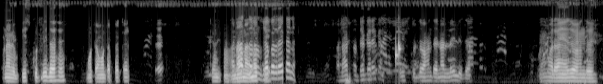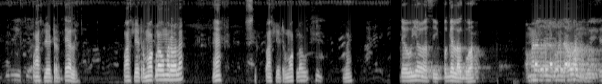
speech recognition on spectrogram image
પણ એને બિસ્કુટ લીધા છે મોટા મોટા પેકેટ કેમ પણ નાના નથી ભેગો રાખે ને આ નાસ્તા ભેગા રાખે ને બિસ્કુટ જો હંધે ના લઈ લીધા અમારે અહીંયા જો હંધે પાંચ લીટર તેલ પાંચ લીટર મોકલાવું મારા વાલા હે પાંચ લીટર મોકલાવું હે દેવ આવ્યા છે પગે લાગવા અમારે તો અહીંયા રોજ આવવાનું હોય છે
